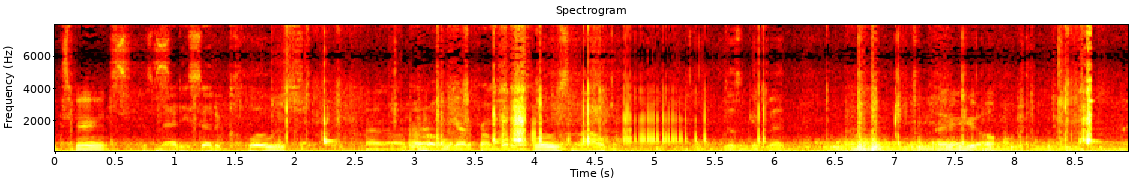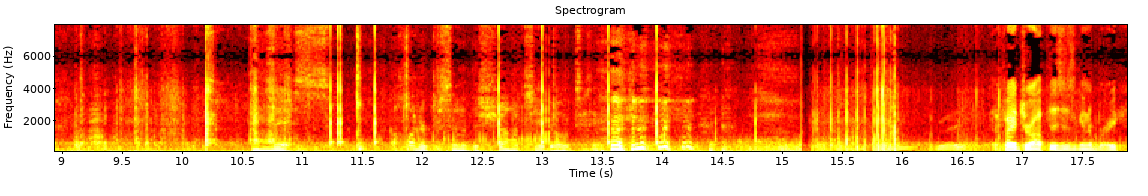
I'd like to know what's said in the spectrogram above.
experience. As Maddie said, a closed, I don't know, I don't know who we got it from, but a closed mouth doesn't get fed. There you go. You miss 100% of the shots you don't take. If I drop this, it's gonna break.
